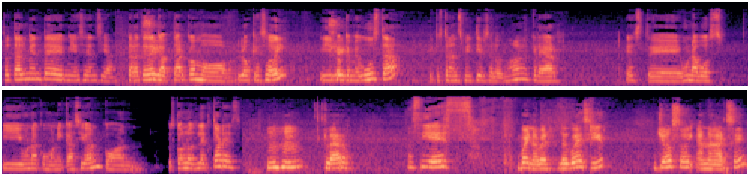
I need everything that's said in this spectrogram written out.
totalmente mi esencia. Traté de captar como lo que soy y lo que me gusta y pues transmitírselos, ¿no? Crear este una voz y una comunicación con pues con los lectores. claro. Así es. Bueno, a ver, les voy a decir, yo soy Ana Arce,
